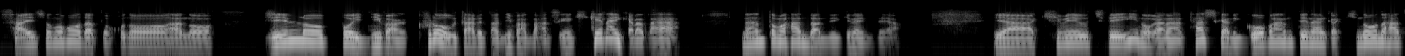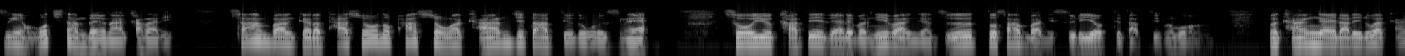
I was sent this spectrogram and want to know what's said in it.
最初の方だと、この、あの、人狼っぽい2番、黒を打たれた2番の発言聞けないからな。なんとも判断できないんだよ。いやー、決め打ちでいいのかな。確かに5番ってなんか昨日の発言落ちたんだよな、かなり。3番から多少のパッションは感じたっていうところですね。そういう過程であれば2番がずっと3番にすり寄ってたっていうのも、まあ、考えられるは考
